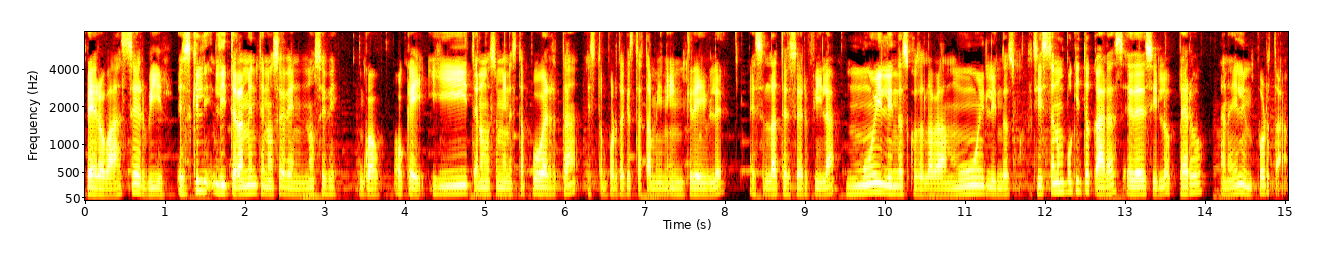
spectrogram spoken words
pero va a servir. Es que literalmente no se ven, no se ve. Wow, ok, y tenemos también esta puerta, esta puerta que está también increíble. Esa es la tercera fila. Muy lindas cosas, la verdad, muy lindas cosas. Están un poquito caras, he de decirlo, pero a nadie le importa.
